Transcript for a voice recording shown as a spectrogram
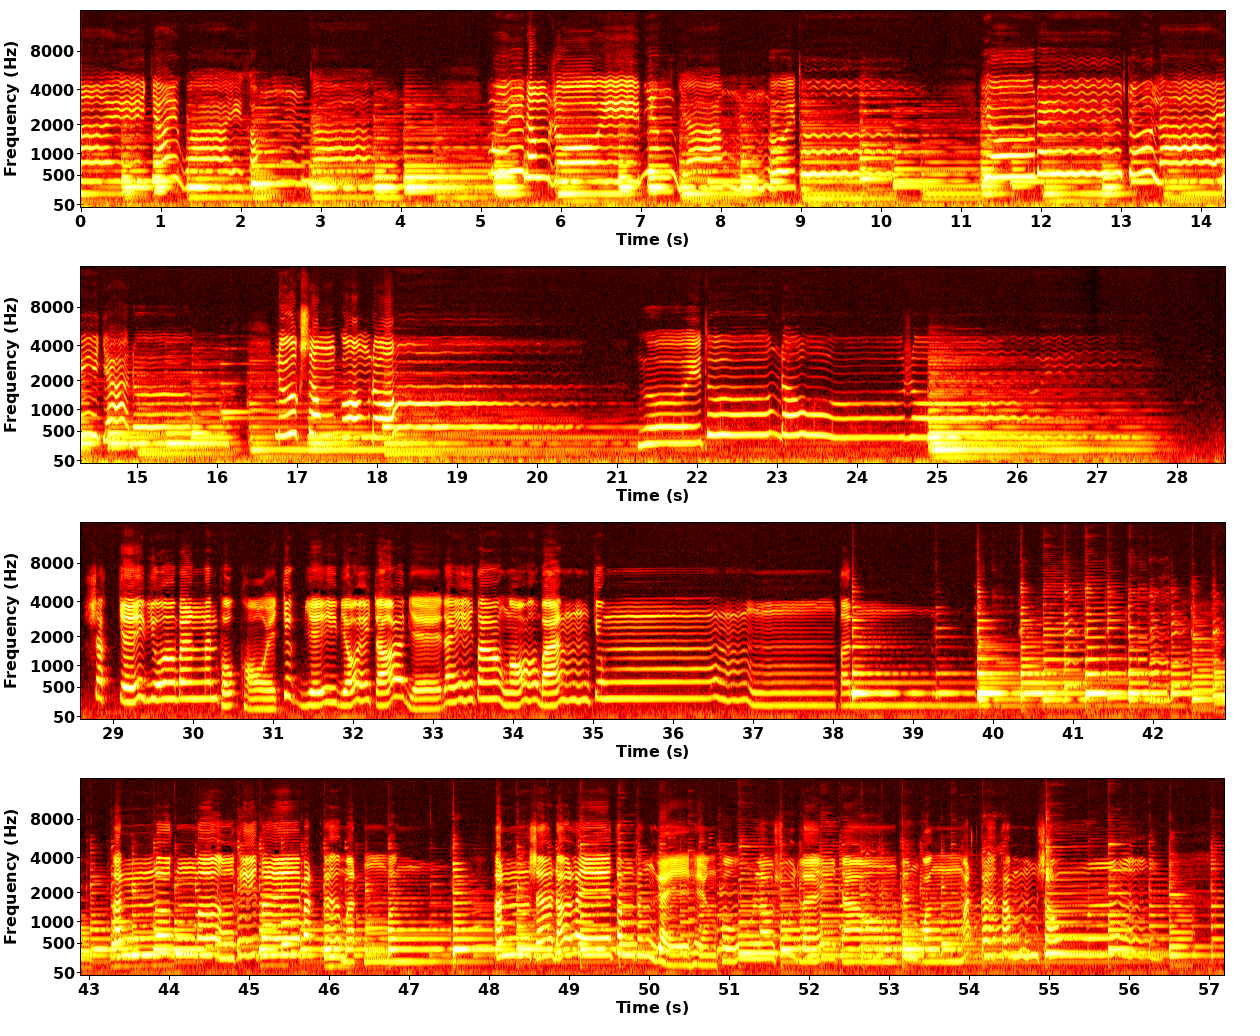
Sắc chỉ vua ban anh phục hồi, chức vị vội trở về đây tao ngộ bạn chung tình. Anh ước mơ khi tay bắt mặt mừng, Anh sẽ đỡ lấy tâm thân gầy hiền phụ lao suối lệ trào Trên quần mắt thâm sâu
